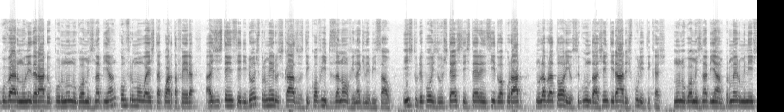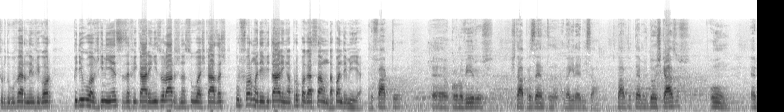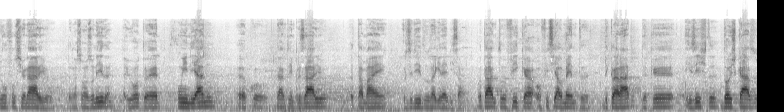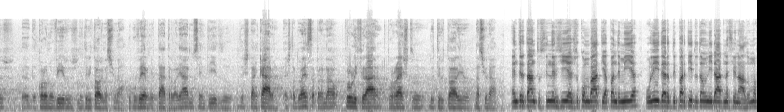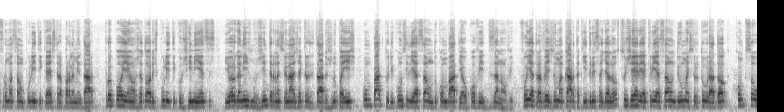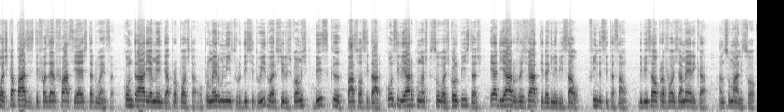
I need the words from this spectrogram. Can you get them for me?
O governo liderado por Nuno Gomes Nabian confirmou esta quarta-feira a existência de dois primeiros casos de Covid-19 na Guiné-Bissau. Isto depois dos testes terem sido apurados no laboratório, segundo as entidades políticas. Nuno Gomes Nabian, primeiro-ministro do governo em vigor, pediu aos guineenses a ficarem isolados nas suas casas por forma de evitarem a propagação da pandemia. De facto, eh, o coronavírus está presente na Guiné-Bissau. Portanto, temos dois casos. Um é de um funcionário das Nações Unidas e o outro é um indiano, eh, portanto, empresário, eh, também residido na Guiné-Bissau. Portanto, fica oficialmente declarado de que existe dois casos de coronavírus no território nacional. O governo está a trabalhar no sentido de estancar esta doença para não proliferar para o resto do território nacional. Entretanto, sinergias do combate à pandemia, o líder do Partido da Unidade Nacional, uma formação política extraparlamentar, propõe aos atores políticos guineenses e organismos internacionais acreditados no país um pacto de conciliação do combate ao Covid-19. Foi através de uma carta que Idrissa Diallo sugere a criação de uma estrutura ad hoc com pessoas capazes de fazer face a esta doença. Contrariamente à proposta, o primeiro-ministro destituído, Aristides Gomes, disse que, passo a citar, conciliar com as pessoas golpistas é adiar o resgate da Guiné-Bissau. Fim de citação. De Bissau para a Voz da América, Ansumani só.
